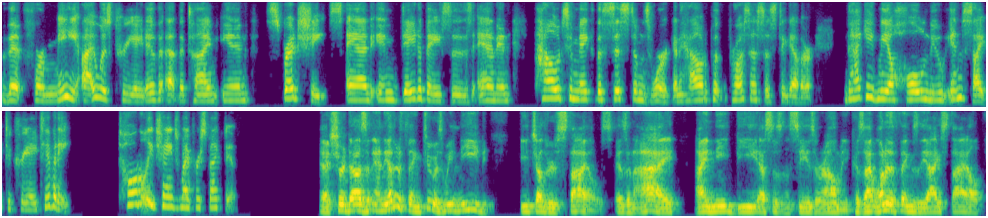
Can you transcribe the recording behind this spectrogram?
that for me, I was creative at the time in spreadsheets and in databases and in how to make the systems work and how to put the processes together. That gave me a whole new insight to creativity. Totally changed my perspective. Yeah, it sure does. And the other thing too is we need each other's styles. As an I, I need D, S's, and C's around me because one of the things the I style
